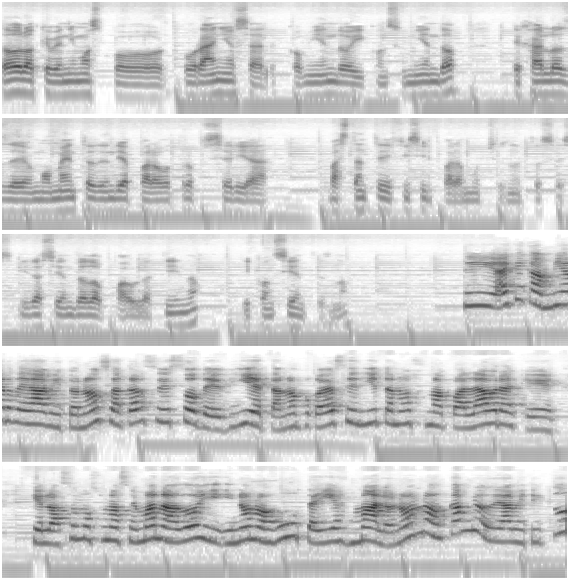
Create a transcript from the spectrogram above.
todo lo que venimos por, por años comiendo y consumiendo, dejarlos de momento, de un día para otro, pues sería bastante difícil para muchos, ¿no? Entonces ir haciéndolo paulatino y conscientes, ¿no? Sí, hay que cambiar de hábito, ¿no? Sacarse eso de dieta, ¿no? Porque a veces dieta no es una palabra que, que lo hacemos una semana, dos y, y, no nos gusta y es malo, ¿no? No, cambio de hábito y todo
